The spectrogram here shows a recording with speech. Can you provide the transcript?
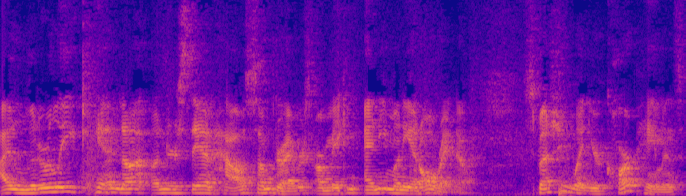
I literally cannot understand how some drivers are making any money at all right now. Especially when your car payments,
